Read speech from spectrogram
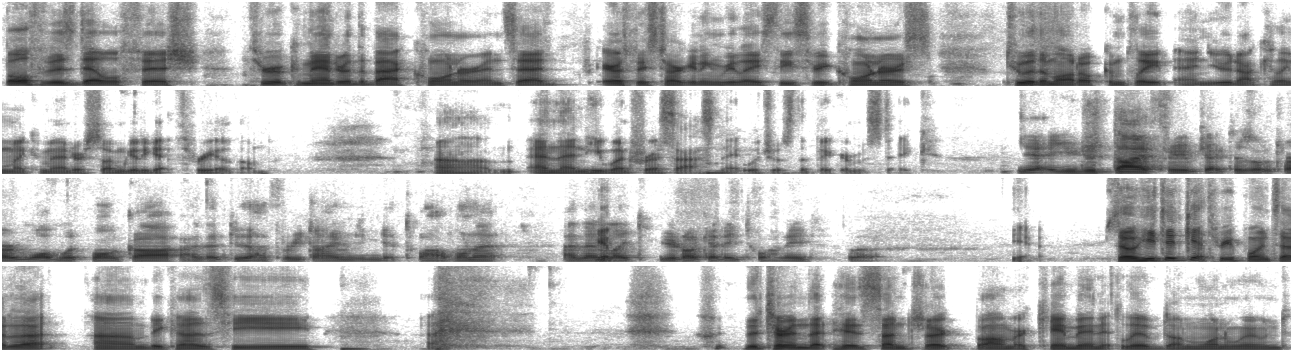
both of his devilfish, threw a commander in the back corner, and said, "Aerospace targeting relays these three corners. Two of them auto complete, and you're not killing my commander, so I'm going to get three of them." Um, and then he went for assassinate, which was the bigger mistake. Yeah, you just dive three objectives on turn one with Mont'ka, and then do that three times, you can get 12 on it, and then Yep. like you're not getting 20. But So he did get three points out of that um, because he, the turn that his Sunshark bomber came in, it lived on one wound.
